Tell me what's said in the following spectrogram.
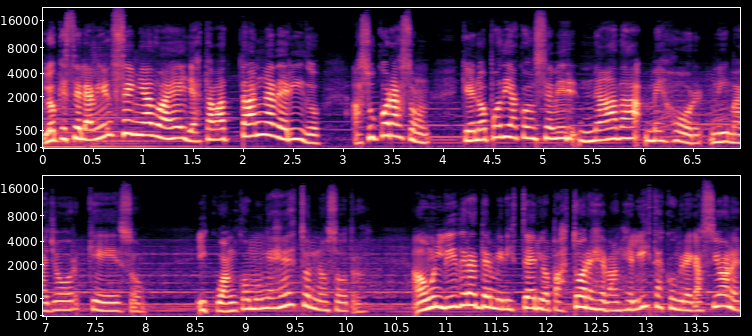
Lo que se le había enseñado a ella estaba tan adherido a su corazón que no podía concebir nada mejor ni mayor que eso. ¿Y cuán común es esto en nosotros? Aún líderes del ministerio, pastores, evangelistas, congregaciones,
